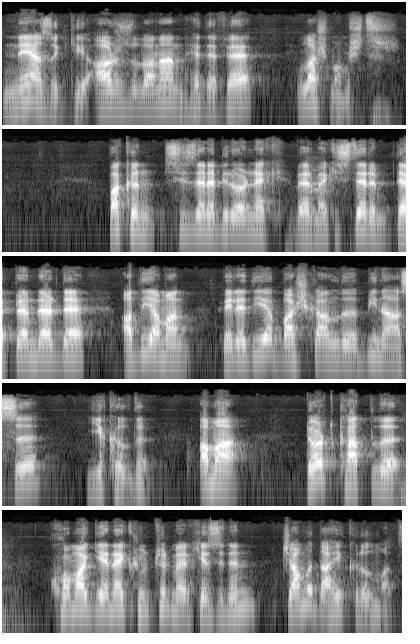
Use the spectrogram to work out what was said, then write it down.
ne yazık ki arzulanan hedefe ulaşmamıştır. Bakın sizlere bir örnek vermek isterim. Depremlerde Adıyaman Belediye Başkanlığı binası yıkıldı. Ama dört katlı Komagene Kültür Merkezi'nin camı dahi kırılmadı.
